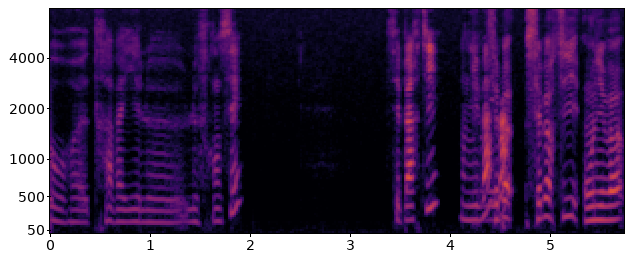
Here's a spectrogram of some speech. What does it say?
euh, travailler le, français. C'est parti, on y va? C'est parti, on y va.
